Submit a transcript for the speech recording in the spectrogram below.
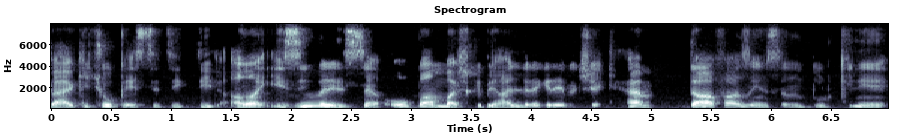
Belki çok estetik değil ama izin verilse o bambaşka bir hallere gelebilecek. Hem daha fazla insanın Burkini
